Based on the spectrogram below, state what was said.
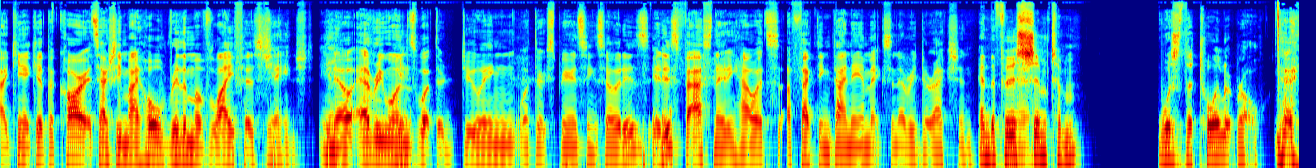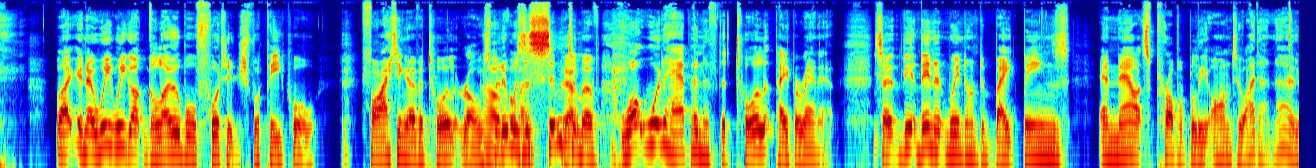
I can't get the car. It's actually my whole rhythm of life has Yeah. changed. You Yeah. know, everyone's what they're doing, what they're experiencing. So it is. It Yeah. is fascinating how it's affecting dynamics in every direction. And the first Yeah. symptom was the toilet roll. Like, you know, we, we got global footage for people fighting over toilet rolls, Oh, but it was a symptom Yeah. of what would happen if the toilet paper ran out. So th- then it went on to baked beans, and now it's probably on to, I don't know.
